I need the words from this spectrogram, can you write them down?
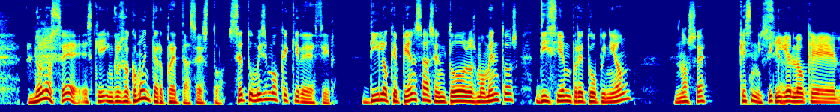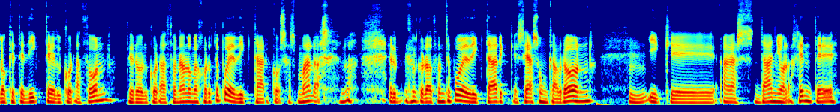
no lo sé. Es que incluso ¿cómo interpretas esto? Sé tú mismo, ¿qué quiere decir? ¿Di lo que piensas en todos los momentos? ¿Di siempre tu opinión? No sé. ¿Qué significa? Sigue lo que, lo que te dicte el corazón, pero el corazón a lo mejor te puede dictar cosas malas, ¿no? El, corazón te puede dictar que seas un cabrón y que hagas daño a la gente.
